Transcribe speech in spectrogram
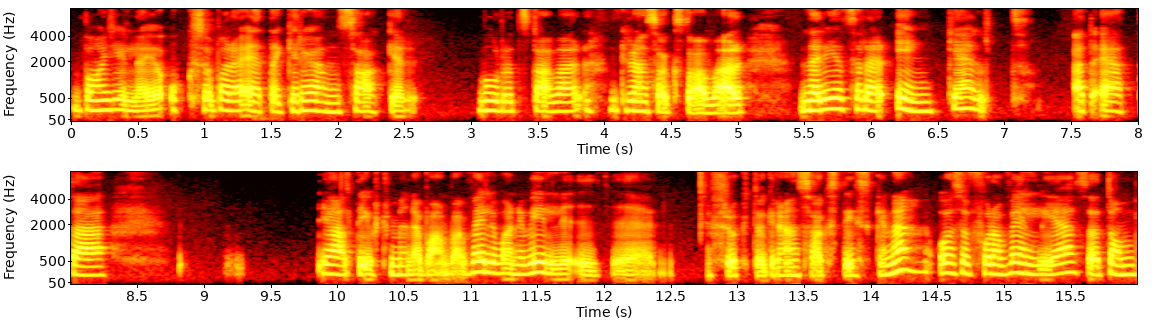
barn gillar ju också bara äta grönsaker morotsstavar, grönsaksstavar. När det är sådär enkelt att äta. Jag har alltid gjort med mina barn, bara välj vad ni vill i eh, frukt och grönsaksdiskarna och så får de välja så att de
